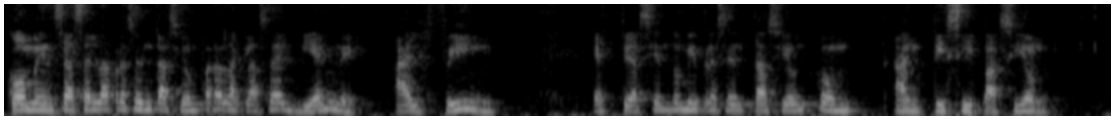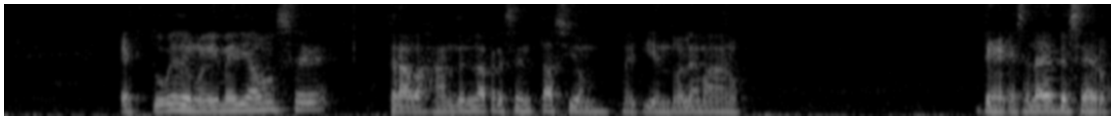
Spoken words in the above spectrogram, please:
comencé a hacer la presentación para la clase del viernes. Al fin, estoy haciendo mi presentación con anticipación. Estuve de 9 y media a 11 trabajando en la presentación, metiéndole mano. Tenía que hacerla desde cero.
